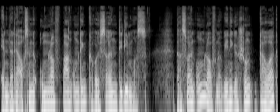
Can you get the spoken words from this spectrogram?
ändert er auch seine Umlaufbahn um den größeren Didymos. Da so ein Umlauf nur wenige Stunden dauert,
